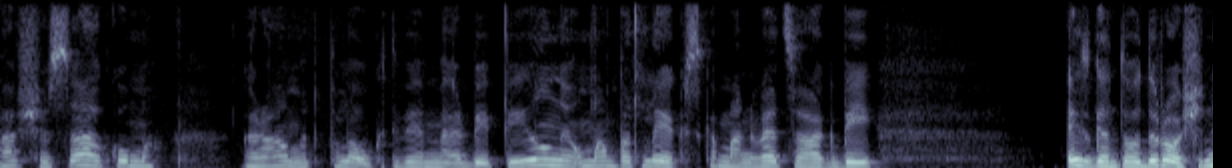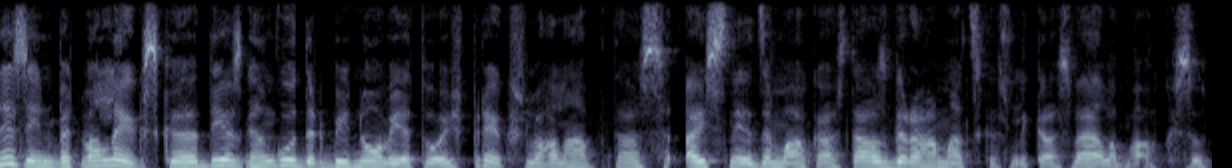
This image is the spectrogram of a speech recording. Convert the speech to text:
paša sākuma. Grāmatu plaukti vienmēr bija pilni, un man pat liekas, ka mani vecāki bija Es gan to droši nezinu, bet man liekas, ka diezgan gudri bija novietojuši priekšplānā tās aizsniedzamākās tās grāmatas, kas likās vēlamākas. Un,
